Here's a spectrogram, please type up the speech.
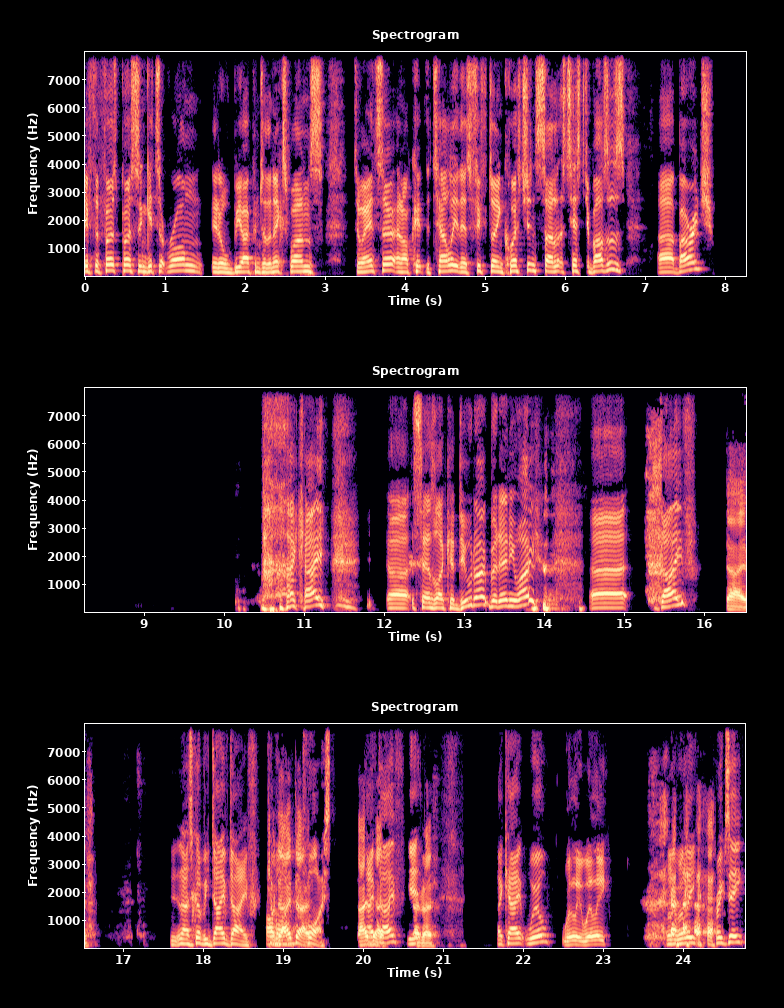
If the first person gets it wrong, it'll be open to the next ones to answer, and I'll keep the tally. There's 15 questions, so let's test your buzzers. Uh, Burridge. okay. Uh, sounds like a dildo, but anyway. Uh, Dave. Dave. No, it's got to be Dave. Dave. Oh, Come Dave, on, Dave. twice. Dave, Dave. Dave. Dave. Yeah. Dave, Dave. Okay. Will. Willy Willy. Willie. Willie. Briggsy.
